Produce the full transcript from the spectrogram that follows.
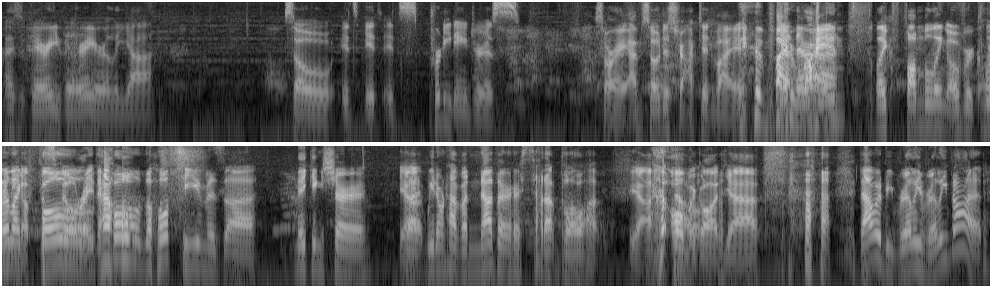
That's very, very early, yeah. So it's it, it's pretty dangerous. Sorry, I'm so distracted by by Yeah, they're, uh, Ryan like fumbling over cleaning like up full, the spill right now. full, the whole team is uh, making sure Yeah. that we don't have another setup blow up. Yeah. oh my god. Yeah. that would be really, really bad.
